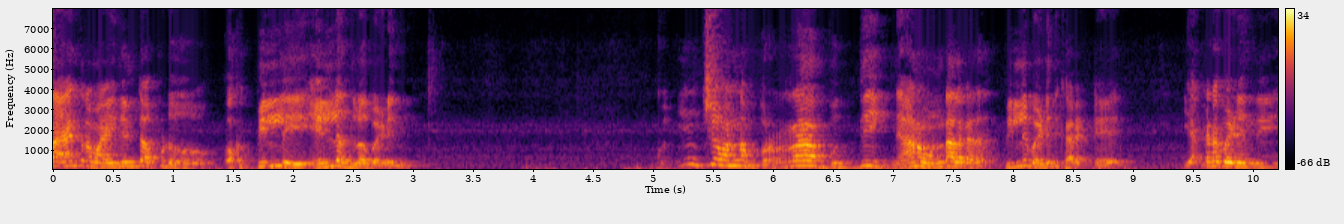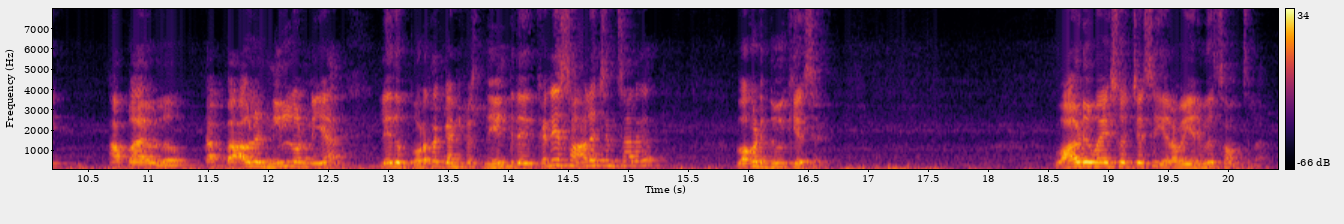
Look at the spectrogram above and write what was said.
సాయంత్రం ఐదింటప్పుడు ఒక పిల్లి ఎల్లి అందులో పడింది. కొంచెం అన్న బుర్ర బుద్ధి జ్ఞానం ఉండాలి కదా. పిల్లి పడింది కరెక్టే. ఎక్కడ పడింది? ఆ బావిలో. ఆ బావిలో నీళ్ళు ఉన్నాయా? లేదు బురద కనిపిస్తుంది. ఏంటిది కనీసం ఆలోచించాలిగా. ఒకడు దూకేశాడు. వాడి వయసు వచ్చేసి ఇరవై ఎనిమిది సంవత్సరాలు.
